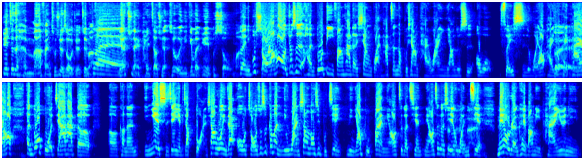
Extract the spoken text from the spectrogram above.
因为真的很麻烦。出去的时候，我觉得最麻烦，对你要去哪里拍照，去哪，所以你根本因为你不熟嘛。对，你不熟，然后就是很多地方它的相馆，它真的不像台湾一样，就是哦，我随时我要拍就可以拍。然后很多国家它的呃，可能营业时间也比较短，像如果你在欧洲，就是根本你晚上东西不见，你要补办，你要这个签，你要这个些文件，没有人可以帮你拍，因为你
